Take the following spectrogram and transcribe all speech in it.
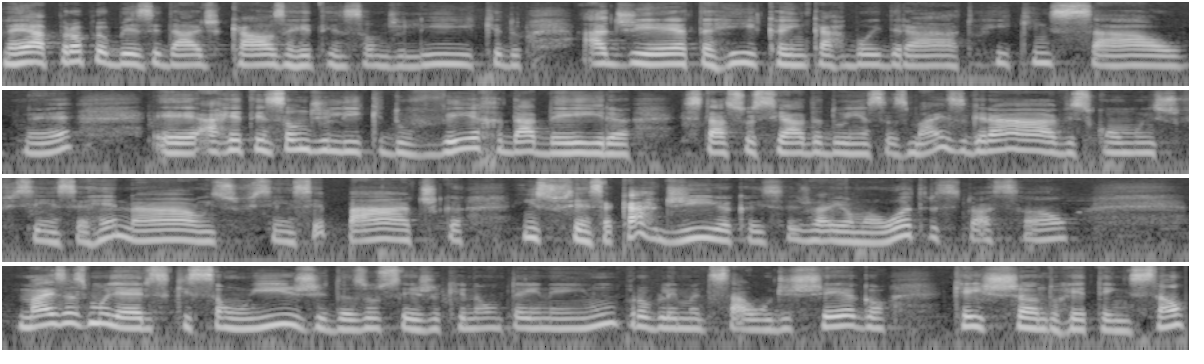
Né? A própria obesidade causa retenção de líquido, a dieta rica em carboidrato, rica em sal, né? É, a retenção de líquido verdadeira está associada a doenças mais graves, como insuficiência renal, insuficiência hepática, insuficiência cardíaca, isso já é uma outra situação. Mas as mulheres que são rígidas, ou seja, que não têm nenhum problema de saúde, chegam queixando retenção,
